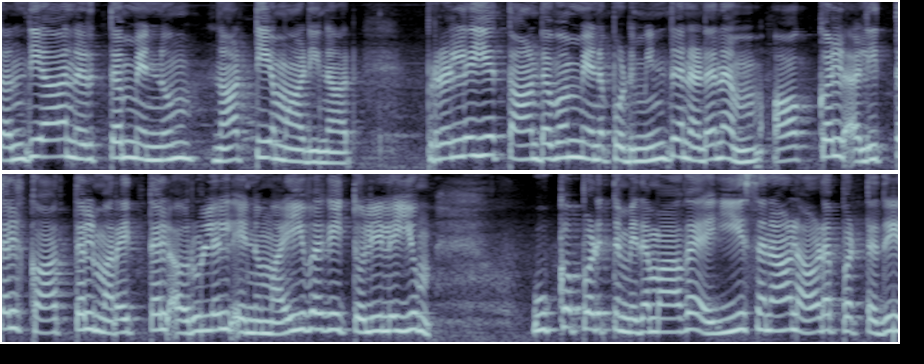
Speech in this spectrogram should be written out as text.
சந்தியா நிறுத்தம் என்னும் நாட்டியமாடினார். பிரளய தாண்டவம் எனப்படும் இந்த நடனம் ஆக்கல் அழித்தல் காத்தல் மறைத்தல் அருளல் என்னும் ஐவகை தொழிலையும் ஊக்கப்படுத்தும் விதமாக ஈசனால் ஆடப்பட்டது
